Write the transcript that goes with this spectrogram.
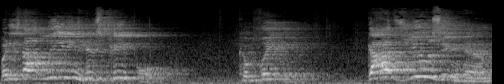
But he's not leading his people completely. God's using him,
